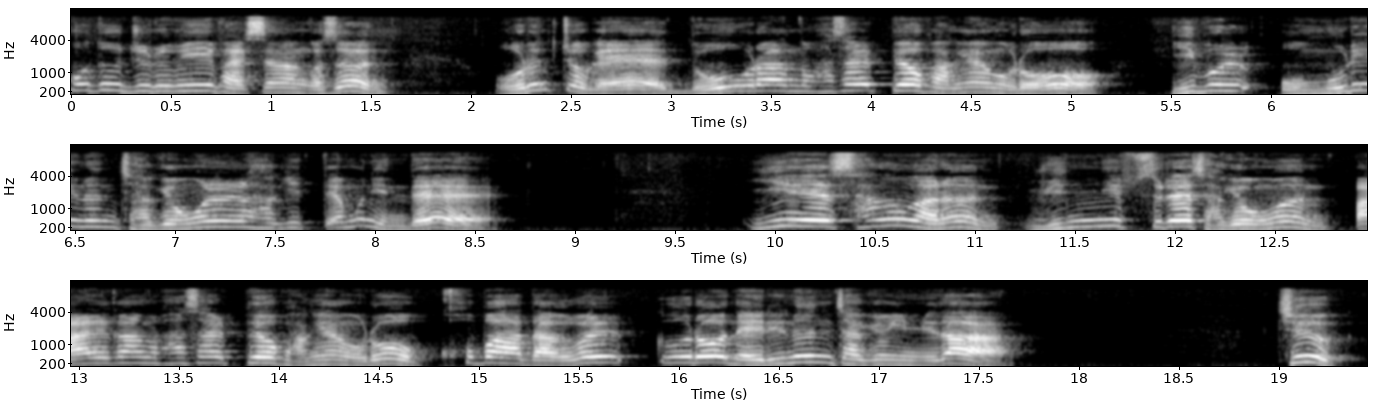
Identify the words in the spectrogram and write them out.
호두주름이 발생한 것은 오른쪽에 노란 화살표 방향으로 입을 오므리는 작용을 하기 때문인데 이에 상응하는 윗입술의 작용은 빨간 화살표 방향으로 코바닥을 끌어내리는 작용입니다. 즉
